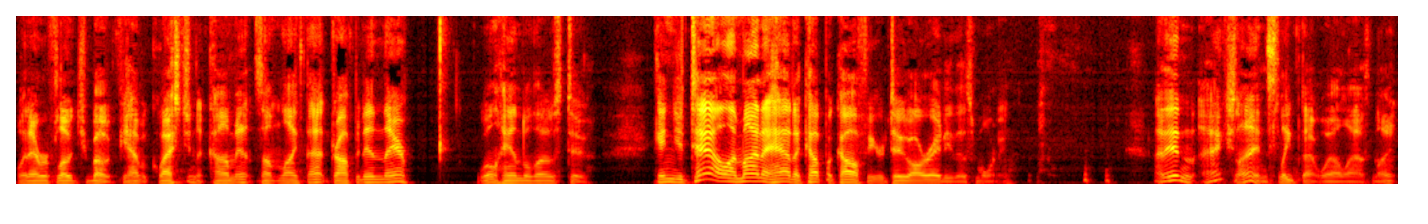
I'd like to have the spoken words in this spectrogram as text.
whatever floats your boat. If you have a question, a comment, something like that, drop it in there. We'll handle those too. Can you tell I might have had a cup of coffee or two already this morning? I didn't actually I didn't sleep that well last night.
